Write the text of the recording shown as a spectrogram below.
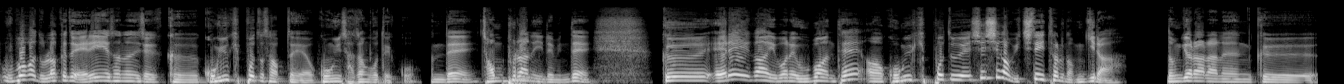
우버가 놀랍게도 LA에서는 이제 그 공유 킥보드 사업도 해요. 공유 자전거도 있고. 근데 점프라는 이름인데, 그 LA가 이번에 우버한테, 어, 공유 킥보드의 실시간 위치 데이터를 넘기라. 넘겨라라는 그,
